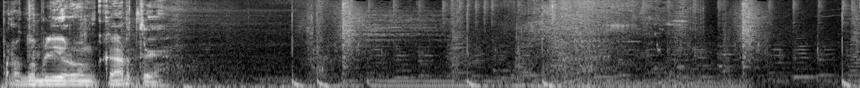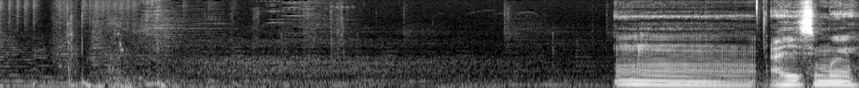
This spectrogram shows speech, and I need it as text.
Продублируем карты А если мы...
